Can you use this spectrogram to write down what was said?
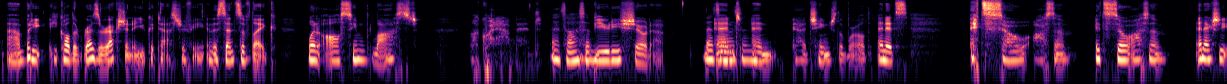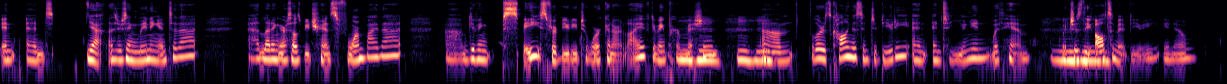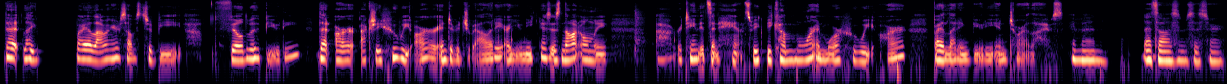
uh, but he he called the resurrection a eucatastrophe in the sense of like when all seemed lost, look what happened. That's awesome. Beauty showed up That's and awesome. and uh, changed the world and it's it's so awesome it's so awesome and actually and and yeah as you're saying leaning into that uh, letting ourselves be transformed by that um, giving space for beauty to work in our life, giving permission. Mhm. Um, the Lord is calling us into beauty and into union with Him, which is the Mhm. ultimate beauty, you know, that like by allowing ourselves to be filled with beauty, that are actually who we are, our individuality, our uniqueness is not only uh, retained, it's enhanced. We become more and more who we are by letting beauty into our lives. Amen. That's awesome, sister.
